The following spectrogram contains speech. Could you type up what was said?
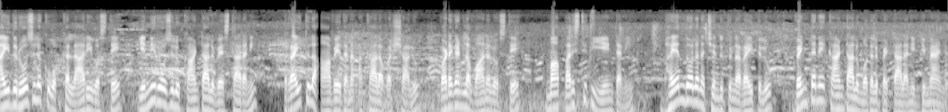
ఐదు రోజులకు ఒక్క లారీ వస్తే ఎన్ని రోజులు కాంటాలు వేస్తారని రైతుల ఆవేదన అకాల వర్షాలు వడగండ్ల వానలొస్తే మా పరిస్థితి ఏంటని భయాందోళన చెందుతున్న రైతులు వెంటనే కాంటాలు మొదలుపెట్టాలని డిమాండ్.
